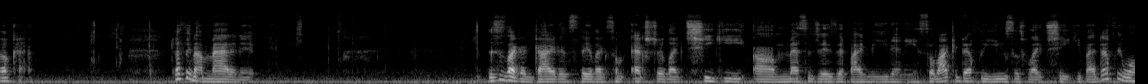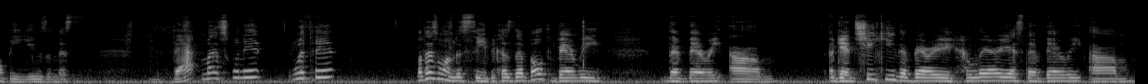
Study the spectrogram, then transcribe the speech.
Okay. Definitely not mad at it. This is like a guidance thing, like some extra like cheeky um, messages if I need any. So I could definitely use this for like cheeky, but I definitely won't be using this that much with it. With it. But I just wanted to see because they're both very they're very, um, again, cheeky. They're very hilarious. They're very, um,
